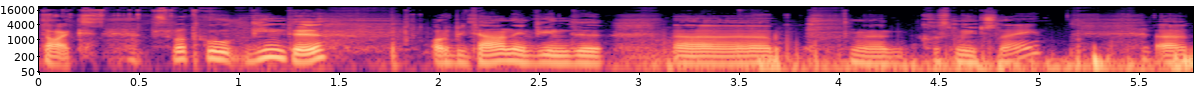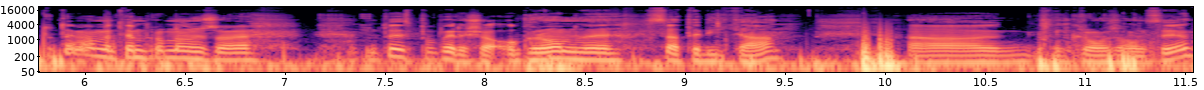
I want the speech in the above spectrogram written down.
Tak, w przypadku windy, orbitalnej windy e, e, kosmicznej, e, tutaj mamy ten problem, że no to jest po pierwsze ogromny satelita e, krążący.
